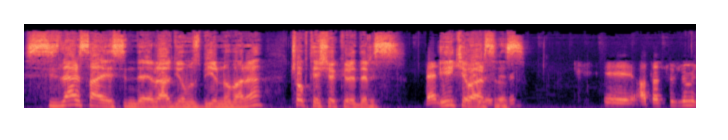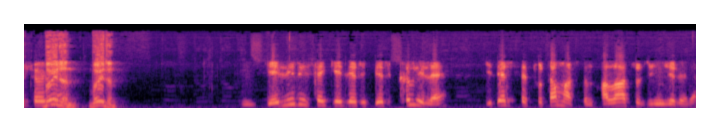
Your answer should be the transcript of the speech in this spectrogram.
Sizler sayesinde radyomuz bir numara. Çok teşekkür ederiz. Ben İyi ki teşekkür varsınız. E, atasözümü söyleyeyim. Buyurun, buyurun. Gelir ise gelir bir kıl ile giderse tutamazsın halatu zincir ile.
